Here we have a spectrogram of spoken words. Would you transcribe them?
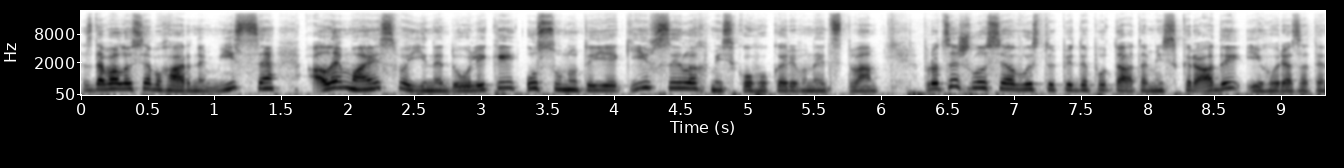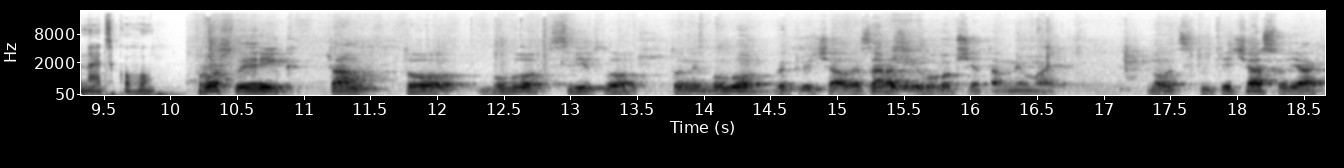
Здавалося б, гарне місце, але має свої недоліки, усунути які в силах міського керівництва. Про це йшлося у виступі депутата міськради Ігоря Затинацького. Прошлий рік там то було світло, то не було, виключали. Зараз його взагалі там немає. Ну, от скільки часу я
